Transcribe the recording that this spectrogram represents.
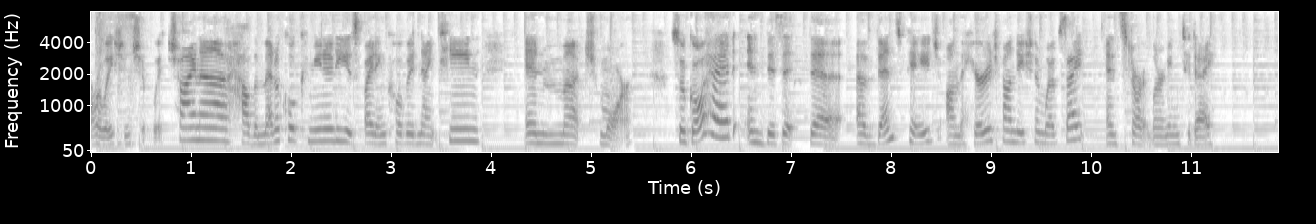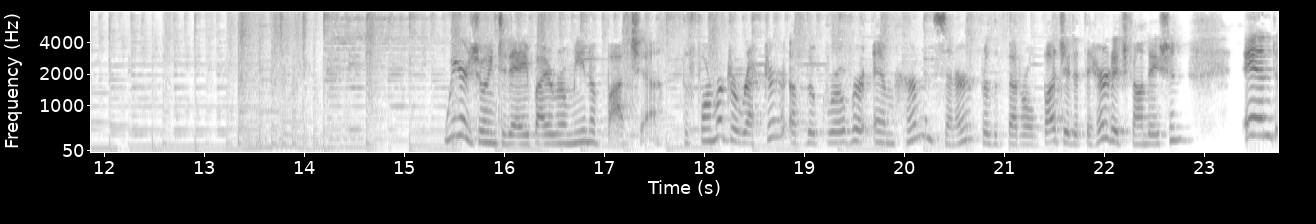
our relationship with China, how the medical community is fighting COVID 19, and much more. So go ahead and visit the events page on the Heritage Foundation website and start learning today. We are joined today by Romina Boccia, the former director of the Grover M. Hermann Center for the Federal Budget at the Heritage Foundation, and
